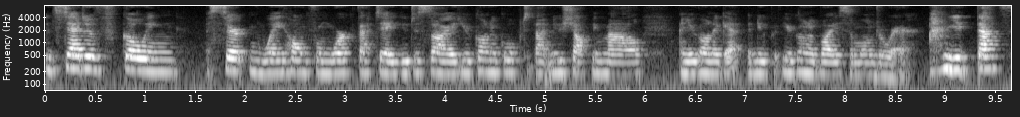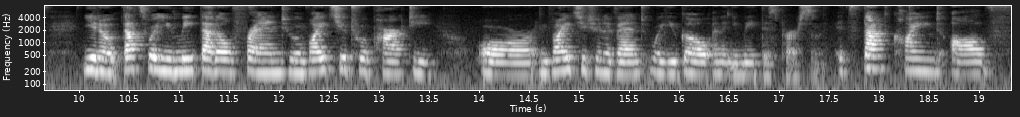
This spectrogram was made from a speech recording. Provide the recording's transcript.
instead of going a certain way home from work that day, you decide you're going to go up to that new shopping mall and you're going to get a new you're going to buy some underwear. And you that's you know that's where you meet that old friend who invites you to a party or invites you to an event where you go and then you meet this person. It's that kind of.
